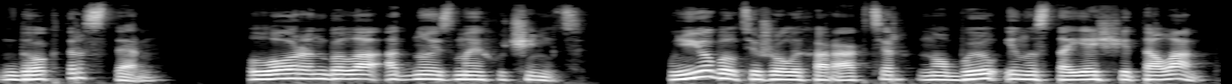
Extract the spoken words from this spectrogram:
«Доктор Стерн, Лорен была одной из моих учениц. У нее был тяжелый характер, но был и настоящий талант.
